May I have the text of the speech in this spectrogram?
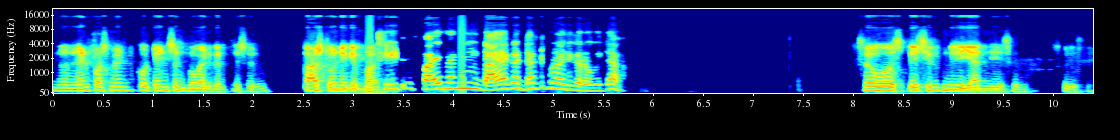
रेनफोर्समेंट को टेंशन प्रोवाइड करते हैं सर कास्ट होने के बाद। Three two five M dia का डक्ट प्रोवाइड करोगे क्या? सर वो स्पेसिफिक मुझे याद नहीं है सर सॉरी सर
